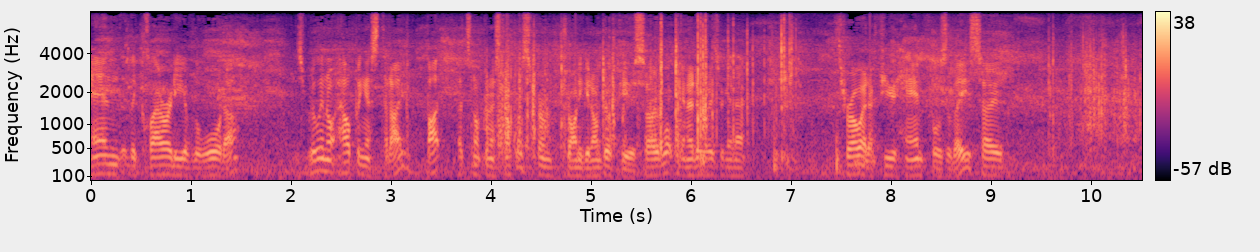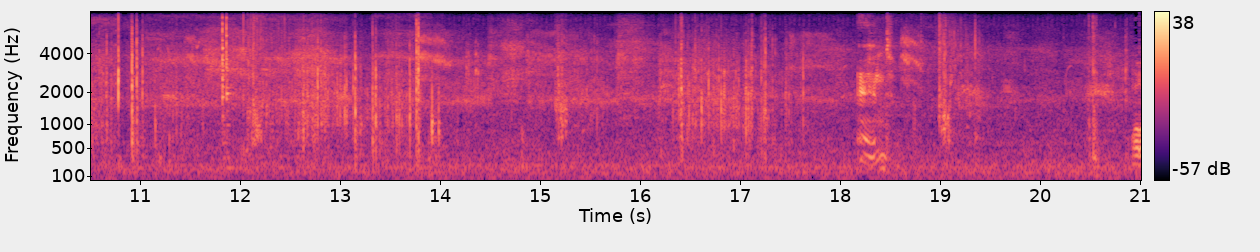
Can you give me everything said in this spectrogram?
and the clarity of the water is really not helping us today, but that's not going to stop us from trying to get onto a few. So what we're going to do is we're going to throw out a few handfuls of these. So And what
